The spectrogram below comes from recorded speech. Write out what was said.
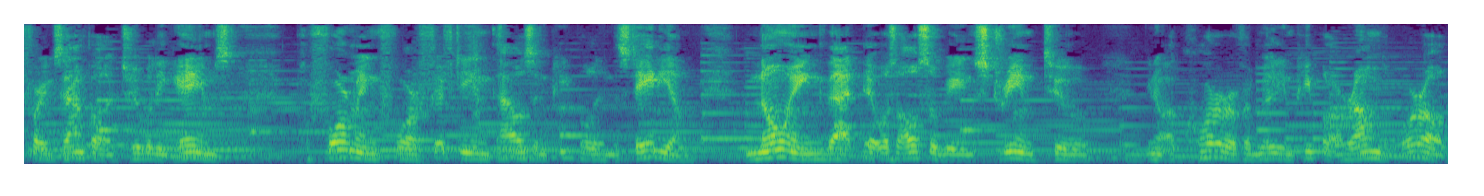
for example at jubilee games performing for 15,000 people in the stadium knowing that it was also being streamed to you know a quarter of a million people around the world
